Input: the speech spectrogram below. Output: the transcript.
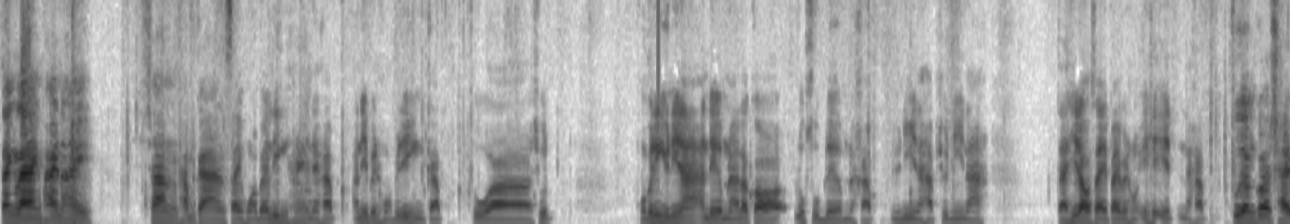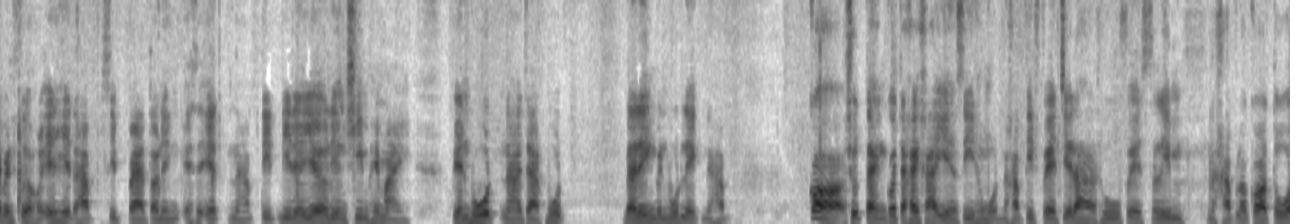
แต่งแรงภายในช่างทำการใส่หัวแบริ่งให้นะครับ อันนี้เป็นหัวแบริ่งกับตัวชุด หัวแบริ่งอยู่นี่นะ อันเดิมนะ แล้วก็ลูกสูบเดิมนะครับ อยู่นี่นะครับ ชุดนี้นะ แต่ที่เราใส่ไปเป็นของ ATS นะครับ เฟืองก็ใช้เป็นเฟืองของ ATS นะครับ 18 ต่อ 1 ATS นะครับ ติดดีเลเยอร์เรียงชิมให้ใหม่ เปลี่ยนบูทนะจากบูทแบริ่งเป็นบูทเหล็กนะครับ ก็ชุดแต่งก็จะคล้ายๆ ENC ทั้งหมดนะครับ ติดเฟสเจด้าทูเฟสสลิมนะครับ แล้วก็ตัว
